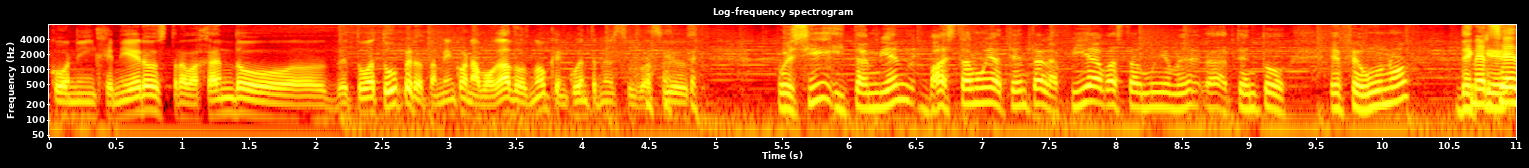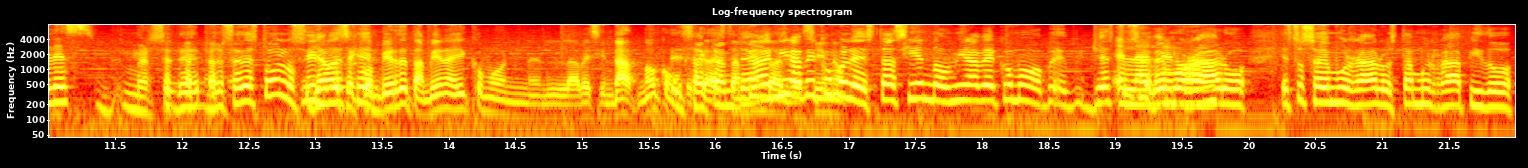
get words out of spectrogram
con ingenieros trabajando de tú a tú, pero también con abogados, ¿no? Que encuentren estos vacíos. Pues sí, y también va a estar muy atenta la FIA, va a estar muy atento F1 de Mercedes. Que Mercedes. Mercedes, todos los sí, no, se que... convierte también ahí como en la vecindad, ¿no? Como Exactamente. Ay, mira, ve cómo le está haciendo, mira, ve cómo. Ya esto El se ve alerón. muy raro, esto se ve muy raro, está muy rápido.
